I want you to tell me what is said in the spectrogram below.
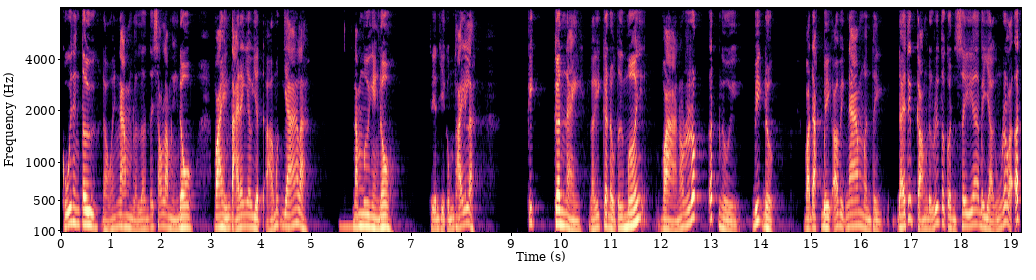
Cuối tháng 4 đầu tháng 5 là lên tới 65.000 đô. Và hiện tại đang giao dịch ở mức giá là 50.000 đô. Thì anh chị cũng thấy là cái kênh này là cái kênh đầu tư mới và nó rất ít người biết được và đặc biệt ở Việt Nam mình thì để tiếp cận được cryptocurrency á, bây giờ cũng rất là ít.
